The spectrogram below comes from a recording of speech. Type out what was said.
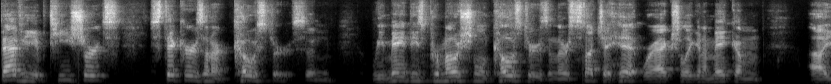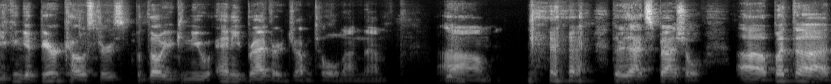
bevy of T-shirts, stickers, and our coasters. And we made these promotional coasters, and they're such a hit. We're actually going to make them. Uh, you can get beer coasters, but though you can do any beverage, I'm told on them. Um, they're that special. Uh, but uh,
